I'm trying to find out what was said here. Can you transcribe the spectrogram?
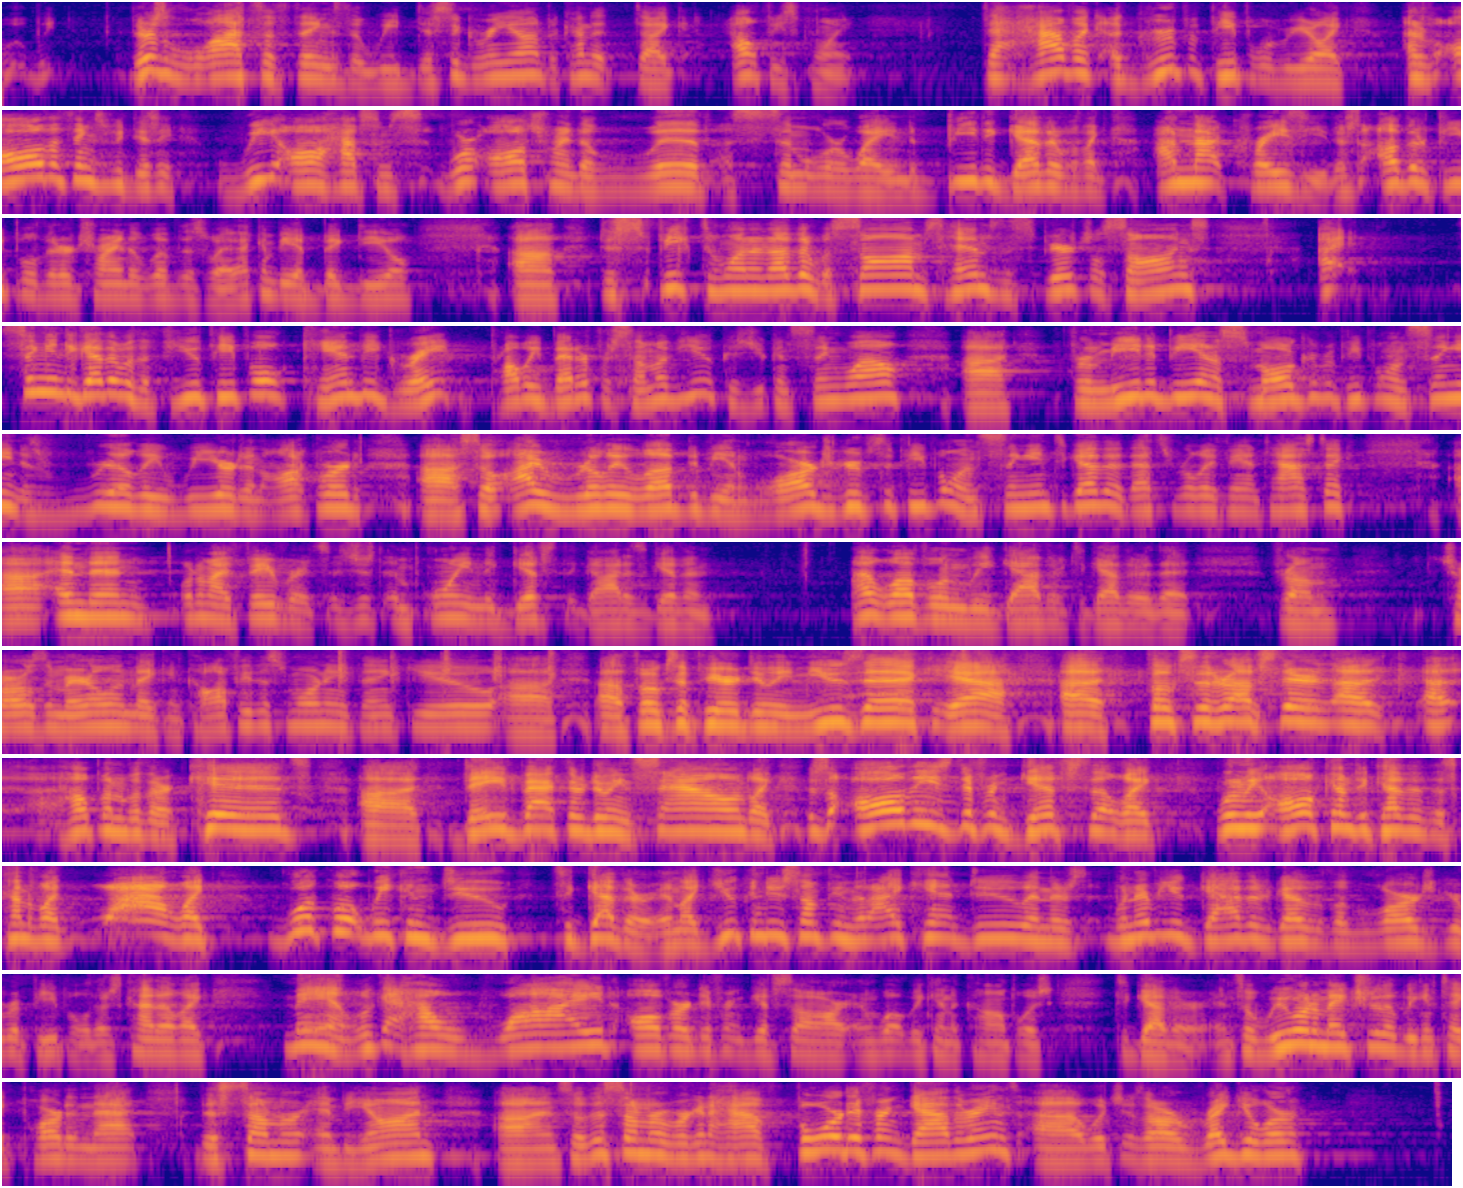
We, there's lots of things that we disagree on, but kind of like Alfie's point, to have like a group of people where you're like, out of all the things we did, we all have some, we're all trying to live a similar way and to be together with like, I'm not crazy. There's other people that are trying to live this way. That can be a big deal. Uh, to speak to one another with psalms, hymns, and spiritual songs. I, singing together with a few people can be great, probably better for some of you because you can sing well. Uh, for me to be in a small group of people and singing is really weird and awkward. Uh, so I really love to be in large groups of people and singing together. That's really fantastic. Uh, and then one of my favorites is just employing the gifts that God has given. I love when we gather together that from Charles and Marilyn making coffee this morning. Thank you. Uh, uh, folks up here doing music. Yeah. Uh, folks that are upstairs uh, uh, helping with our kids. Uh, Dave back there doing sound. Like, there's all these different gifts that, like, when we all come together, that's kind of like, wow, like, look what we can do together. And like, you can do something that I can't do. And there's, whenever you gather together with a large group of people, there's kind of like, man, look at how wide all of our different gifts are and what we can accomplish together. And so we want to make sure that we can take part in that this summer and beyond. Uh, and so this summer, we're going to have four different gatherings, uh, which is our regular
